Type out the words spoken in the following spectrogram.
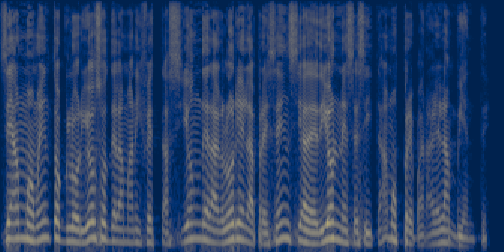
sean momentos gloriosos de la manifestación de la gloria y la presencia de Dios, necesitamos preparar el ambiente.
